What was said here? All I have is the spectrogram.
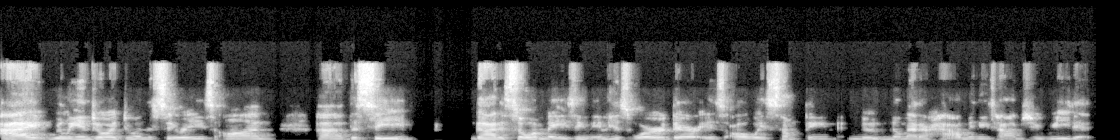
I really enjoyed doing the series on uh, the seed. God is so amazing in His Word. There is always something new, no matter how many times you read it.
